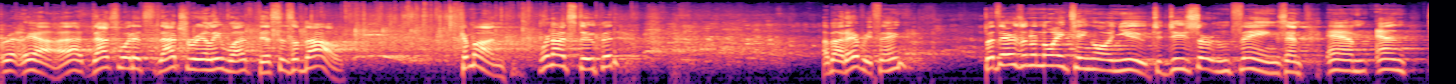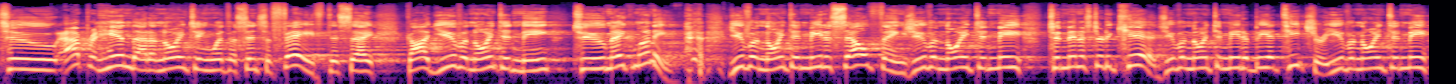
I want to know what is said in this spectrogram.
Yeah, that's what it's that's really what this is about. Come on, we're not stupid about everything. But there's an anointing on you to do certain things and, and, and to apprehend that anointing with a sense of faith to say, God, you've anointed me to make money. you've anointed me to sell things. You've anointed me to minister to kids. You've anointed me to be a teacher. You've anointed me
